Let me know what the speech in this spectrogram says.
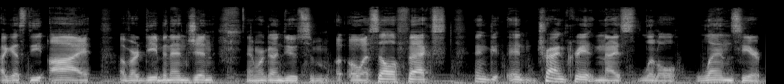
I guess, the eye of our Demon engine, and we're going to do some OSL effects and, and try and create a nice little lens here.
